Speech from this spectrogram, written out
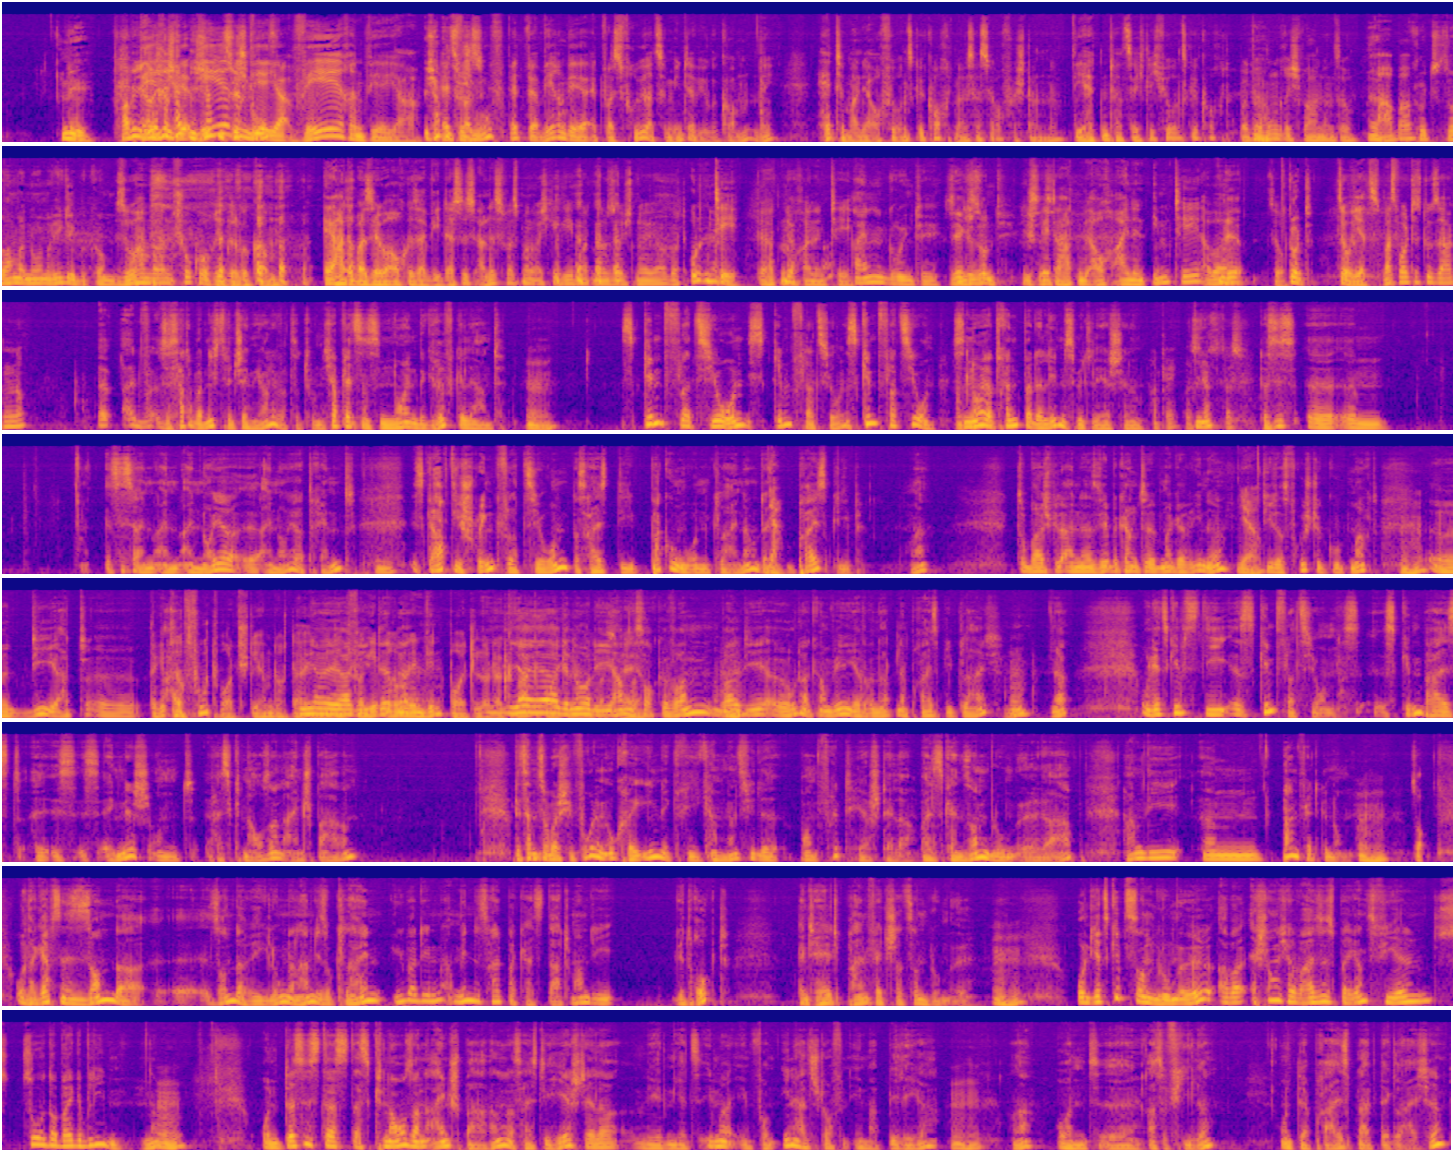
Nee. Hab ich- wären ich hab wir, nicht, ich wären wir ja, wären wir ja Ich etwas, wären wir ja etwas früher zum Interview gekommen, ne? hätte man ja auch für uns gekocht. Ne? Das hast du ja auch verstanden. Ne? Die hätten tatsächlich für uns gekocht, weil wir hungrig waren und so. Ja, Aber gut, so haben wir nur einen Riegel bekommen. so haben wir einen Schokoriegel bekommen. Er hat aber selber auch gesagt, wie, das ist alles, was man euch gegeben hat. Und dann sag ich, na ja, Gott. Und einen Tee. Wir hatten auch einen Tee. Einen Grüntee. Sehr Nicht- gesund. Später hatten wir auch einen im Tee, aber Ja, so. gut. So, jetzt, was wolltest du sagen noch? Äh, Das hat aber nichts mit Jamie Oliver zu tun. Ich habe letztens einen neuen Begriff gelernt. Hm. Skimflation. Skimflation? Skimflation. Das ist ein neuer Trend bei der Lebensmittelherstellung. Okay, was Ja, ist das? Das ist, äh, ähm, es ist ein, ein, ein, neuer, äh, ein neuer Trend. Mhm. Es gab die Shrinkflation, das heißt, die Packungen wurden kleiner und der Ja. Preis blieb. Ja? Zum Beispiel eine sehr bekannte Margarine, Ja. Mhm. die das Frühstück gut macht, äh, die hat. Äh, Da gibt es halt- auch Foodwatch, die haben doch da, Ja, ja, die die- vergeben da- doch immer den Windbeutel oder Ja, Quarkbeutel. ja, genau, oder die haben ja, das ja. auch gewonnen, weil die äh, 100 Gramm weniger drin hatten, der Preis blieb gleich. Ja. Und jetzt gibt es die äh, Skimflation. Skimp heißt, äh, ist, ist Englisch und heißt knausern, einsparen. Und jetzt haben zum Beispiel vor dem Ukraine-Krieg haben ganz viele Pommes frites-Hersteller, weil es kein Sonnenblumenöl gab, haben die ähm, Palmfett genommen. So. Und da gab es eine Sonder, äh, Sonderregelung. Dann haben die so klein über dem Mindesthaltbarkeitsdatum haben die gedruckt, enthält Palmfett statt Sonnenblumenöl. Und jetzt gibt es Sonnenblumenöl, aber erstaunlicherweise ist bei ganz vielen so dabei geblieben. Ne? Und das ist das, das Knausern einsparen. Das heißt, die Hersteller werden jetzt immer im- vom Inhaltsstoffen immer billiger. Ja? Und äh, also viele. Und der Preis bleibt der gleiche.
